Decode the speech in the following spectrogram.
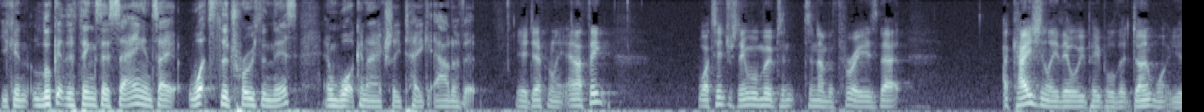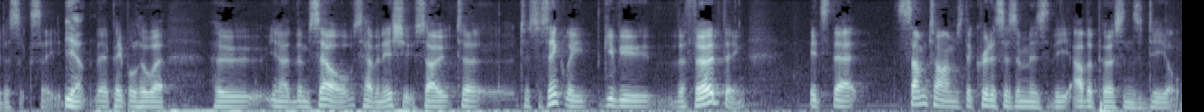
You can look at the things they're saying and say, what's the truth in this, and what can I actually take out of it? Yeah, definitely. And I think what's interesting, we'll move to, to number three, is that occasionally there will be people that don't want you to succeed. Yeah, There are people who are who you know themselves have an issue. So to to succinctly give you the third thing, it's that sometimes the criticism is the other person's deal,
